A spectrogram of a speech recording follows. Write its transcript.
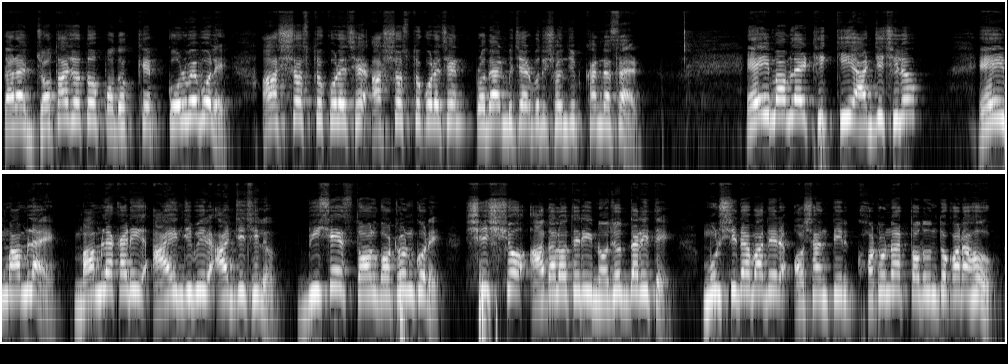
তারা যথাযথ পদক্ষেপ করবে বলে আশ্বস্ত করেছে, আশ্বস্ত করেছেন প্রধান বিচারপতি সঞ্জীব খান্না স্যার। এই মামলায় ঠিক কী আর্জি ছিল? এই মামলায় মামলাকারী আইনজীবীর আর্জি ছিল। বিশেষ দল গঠন করে শীর্ষ আদালতেরই নজরদারিতে মুর্শিদাবাদের অশান্তির ঘটনার তদন্ত করা হোক।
